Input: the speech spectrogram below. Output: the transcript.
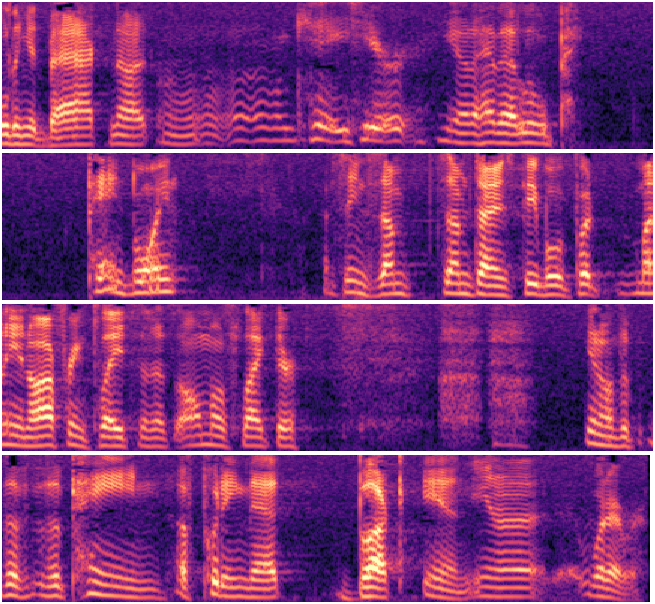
holding it back, not, oh, okay, here, you know, to have that little pain point. I've seen some sometimes people put money in offering plates, and it's almost like they're, you know, the the, the pain of putting that buck in, you know, whatever.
